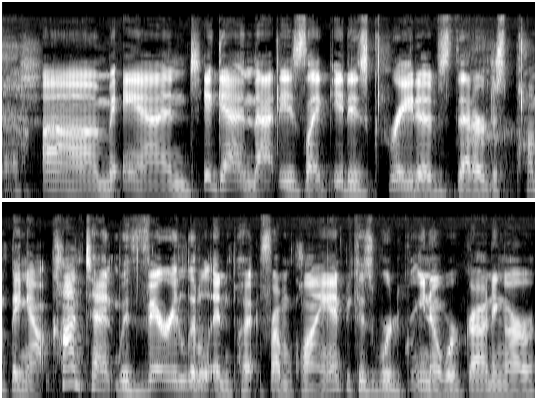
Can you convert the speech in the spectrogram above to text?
gosh. Um, and again, that is like it is creatives that are just pumping out content with very little input from client because we're you know we're grounding our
